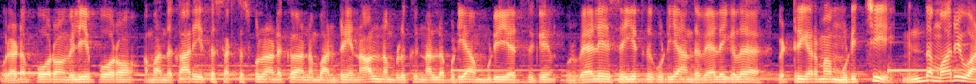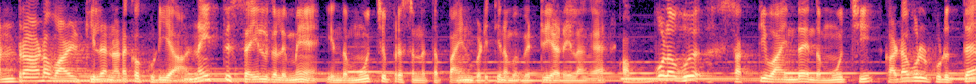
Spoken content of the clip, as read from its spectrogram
ஒரு இடம் போகிறோம் வெளியே போகிறோம் நம்ம அந்த காரியத்தை சக்ஸஸ்ஃபுல்லாக நடக்க நம்ம அன்றைய நாள் நம்மளுக்கு நல்லபடியாக முடியறதுக்கு ஒரு வேலையை செய்யறதுக்கூடிய அந்த வேலைகளை வெற்றிகரமாக முடித்து இந்த மாதிரி அன்றாட வாழ்க்கையில் நடக்கக்கூடிய அனைத்து செயல்களுமே இந்த மூச்சு பிரசன்னத்தை பயன்படுத்தி நம்ம வெற்றி அடையலாங்க. அவ்வளவு சக்தி வாய்ந்த இந்த மூச்சு கடவுள் கொடுத்த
